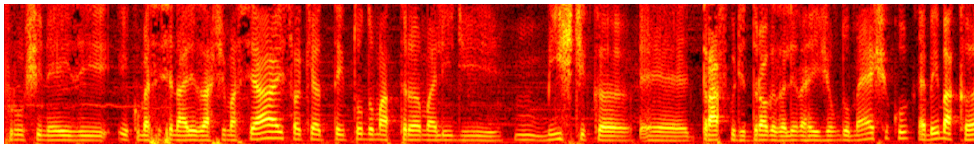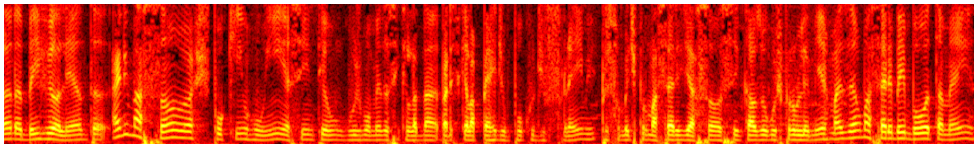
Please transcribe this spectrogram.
por um chinês e, e começa a ensinar eles artes marciais. Só que tem toda uma trama ali de mística, é, tráfico de drogas ali na região do México. É bem bacana, bem violenta. A animação eu acho um pouquinho ruim, assim, tem alguns momentos assim que ela parece que ela perde um pouco de frame, principalmente para uma série de ação assim, causa alguns probleminhas, mas é uma série bem boa também.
